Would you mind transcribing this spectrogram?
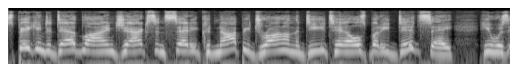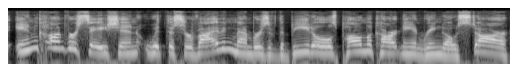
Speaking to Deadline, Jackson said he could not be drawn on the details, but he did say he was in conversation with the surviving members of the Beatles, Paul McCartney and Ringo Starr,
